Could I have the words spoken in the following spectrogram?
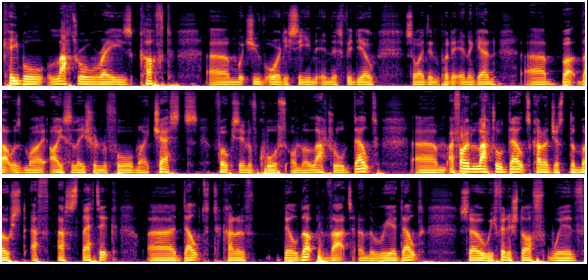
cable lateral raise cuffed, um, which you've already seen in this video, so I didn't put it in again. Uh, but that was my isolation for my chests, focusing, of course, on the lateral delt. Um, I find lateral delts kind of just the most aesthetic uh, delt to kind of build up that and the rear delt. So we finished off with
